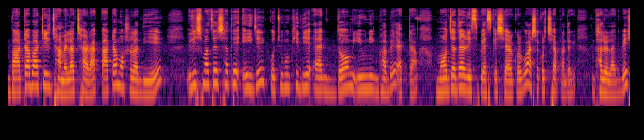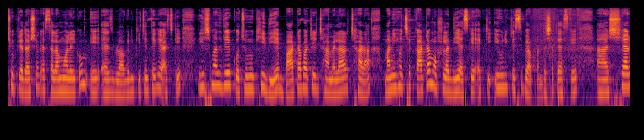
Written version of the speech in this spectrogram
বাটা বাটির ঝামেলা ছাড়া কাটা মশলা দিয়ে ইলিশ মাছের সাথে এই যে কচুমুখি দিয়ে একদম ইউনিকভাবে একটা মজাদার রেসিপি আজকে শেয়ার করব। আশা করছি আপনাদের ভালো লাগবে। সুপ্রিয় দর্শক, আসসালামু আলাইকুম। এই এস ব্লগ ইন কিচেন থেকে আজকে ইলিশ মাছ দিয়ে কচুমুখি দিয়ে বাটা বাটির ঝামেলার ছাড়া মানে হচ্ছে কাটা মশলা দিয়ে আজকে একটি ইউনিক রেসিপি আপনাদের সাথে আজকে শেয়ার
